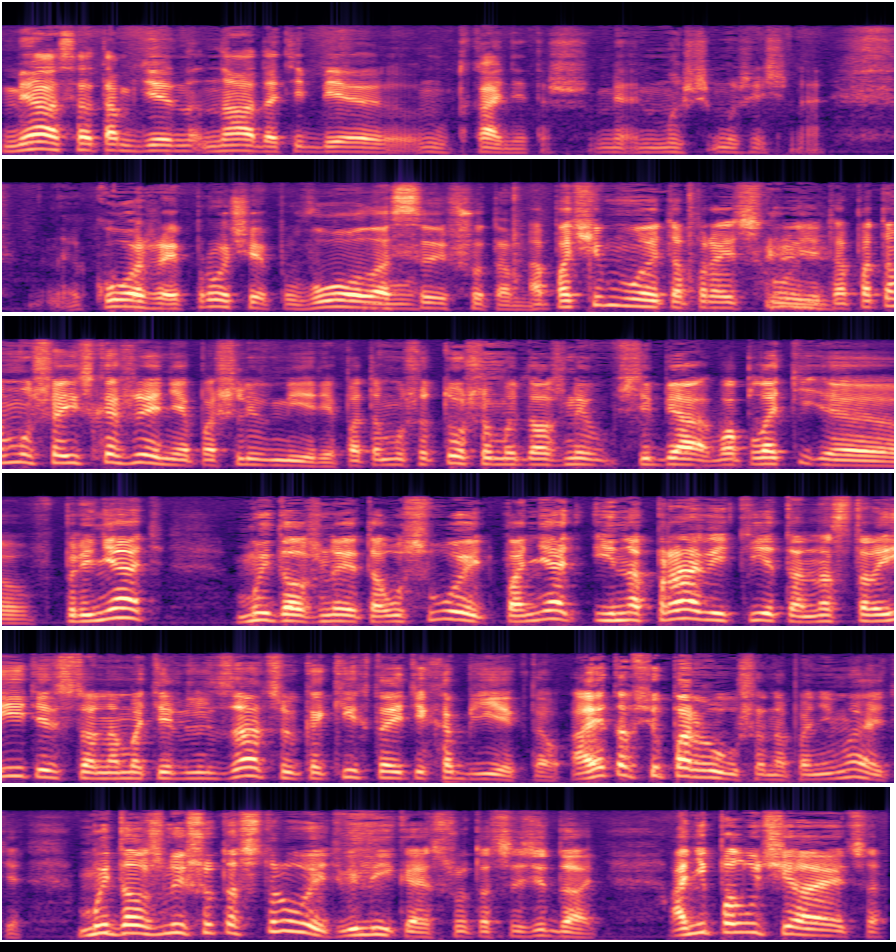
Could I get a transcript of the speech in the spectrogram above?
мясо там, где надо тебе, ну, ткань это ж мыш, мышечная, кожа и прочее, волосы, ну, что там. А почему это происходит? а потому что искажения пошли в мире, потому что то, что мы должны в себя воплотить, э, принять, мы должны это усвоить, понять и направить это на строительство, на материализацию каких-то этих объектов. А это все порушено, понимаете? Мы должны что-то строить, великое что-то созидать. А не получается.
